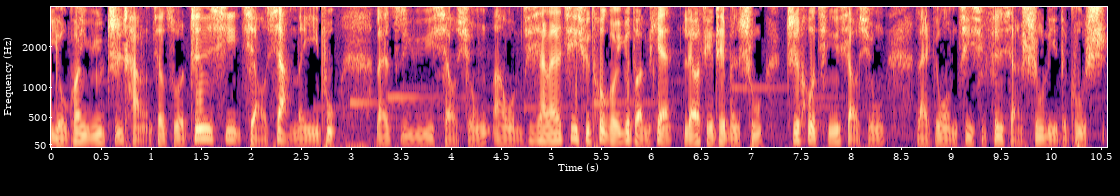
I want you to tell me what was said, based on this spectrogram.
有关于职场，叫做《珍惜脚下每一步》，来自于小熊啊。我们接下来继续透过一个短片了解这本书，之后请小熊来跟我们继续分享书里的故事。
